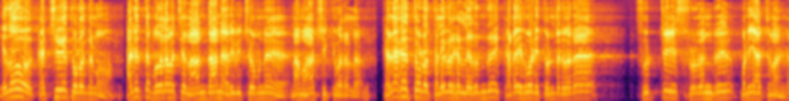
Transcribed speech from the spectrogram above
ஏதோ கட்சியை தொடங்கணும். அடுத்த முதலமைச்சர் நான் தான் அறிவிச்சோம்னு நாம் ஆட்சிக்கு வரலாம் கழகத்தோட தலைவர்கள் இருந்து கடைகோடி தொண்டர் வர சுற்றி சுழன்று பணியாற்றினாங்க.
